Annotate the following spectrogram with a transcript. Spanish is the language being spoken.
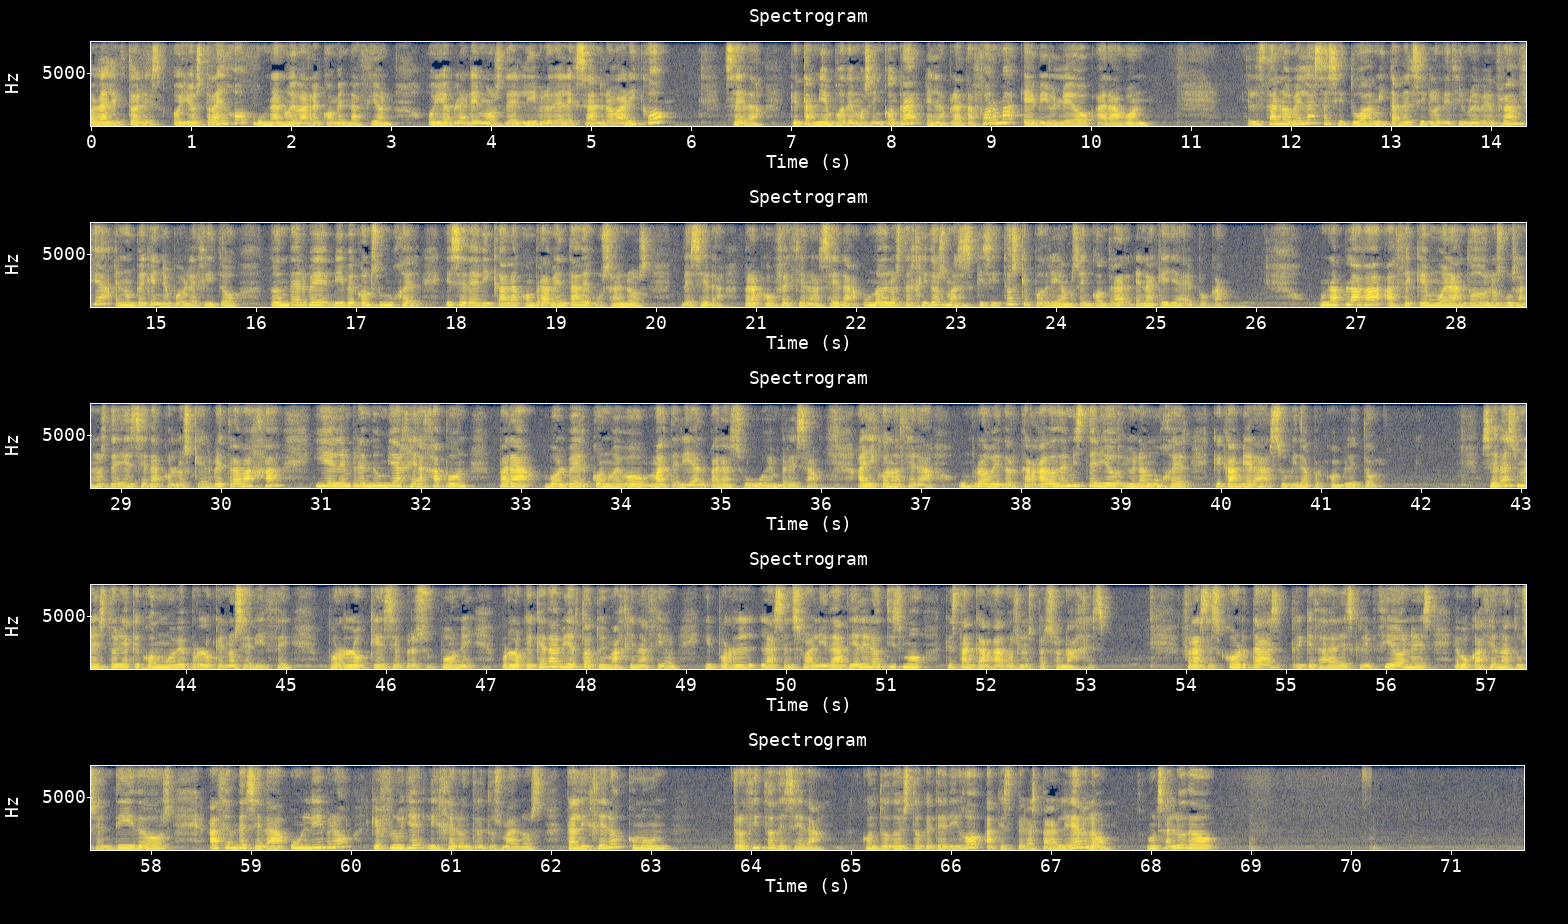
Hola lectores, hoy os traigo una nueva recomendación. Hoy hablaremos del libro de Alexandro Barico, Seda, que también podemos encontrar en la plataforma eBiblio Aragón. Esta novela se sitúa a mitad del siglo XIX en Francia, en un pequeño pueblecito, donde Hervé vive con su mujer y se dedica a la compra-venta de gusanos de seda para confeccionar seda, uno de los tejidos más exquisitos que podríamos encontrar en aquella época. Una plaga hace que mueran todos los gusanos de seda con los que Hervé trabaja y él emprende un viaje a Japón para volver con nuevo material para su empresa. Allí conocerá un proveedor cargado de misterio y una mujer que cambiará su vida por completo. Seda es una historia que conmueve por lo que no se dice, por lo que se presupone, por lo que queda abierto a tu imaginación y por la sensualidad y el erotismo que están cargados los personajes frases cortas, riqueza de descripciones, evocación a tus sentidos, hacen de seda un libro que fluye ligero entre tus manos, tan ligero como un trocito de seda. Con todo esto que te digo, ¿a qué esperas para leerlo? Un saludo.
